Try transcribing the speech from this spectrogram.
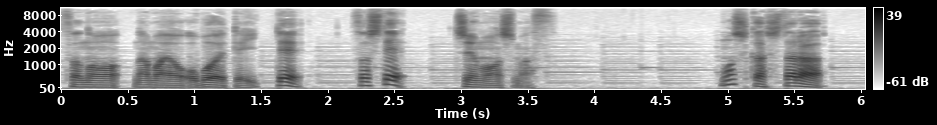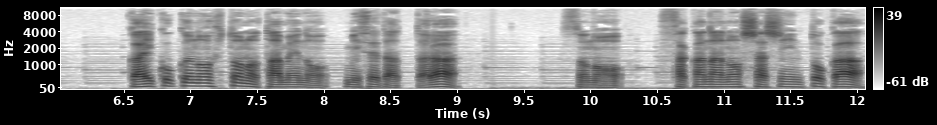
その名前を覚えていってそして注文します。もしかしたら外国の人のための店だったらその魚の写真とか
